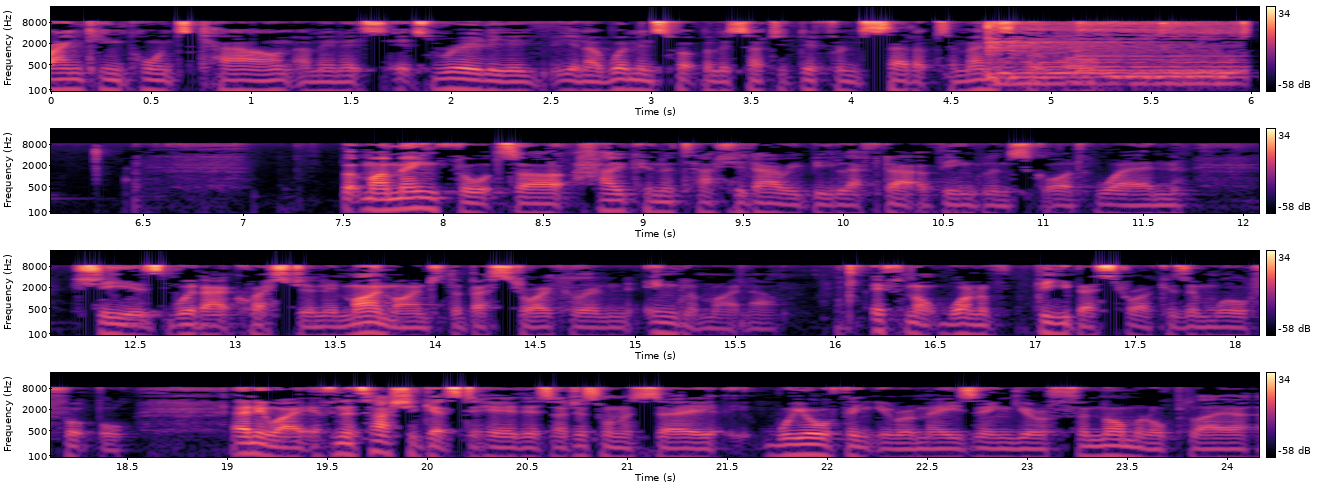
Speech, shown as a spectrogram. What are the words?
ranking points count. I mean, it's it's really you know women's football is such a different setup to men's football. But my main thoughts are how can Natasha Dowie be left out of the England squad when she is, without question, in my mind, the best striker in England right now, if not one of the best strikers in world football. Anyway, if Natasha gets to hear this, I just want to say we all think you're amazing. You're a phenomenal player,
